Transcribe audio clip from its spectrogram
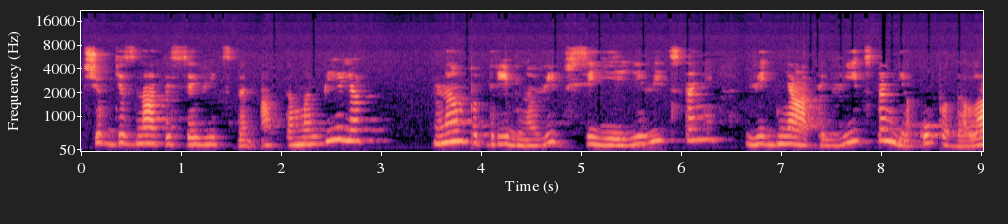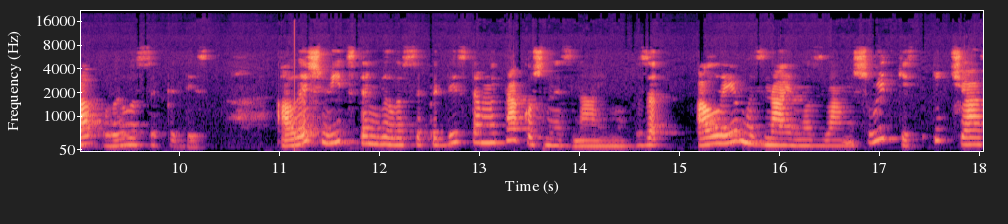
Щоб дізнатися відстань автомобіля, нам потрібно від всієї відстані відняти відстань, яку подолав велосипедист. Але ж відстань велосипедиста ми також не знаємо. Але ми знаємо з вами швидкість і час.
